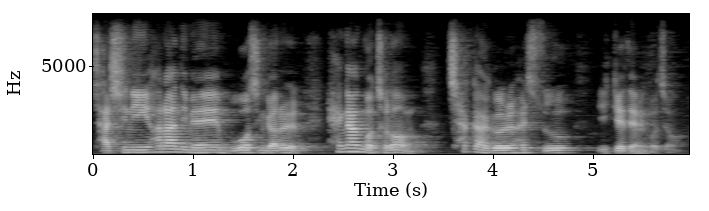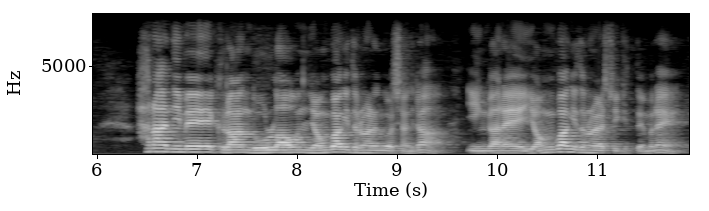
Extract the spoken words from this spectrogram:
자신이 하나님의 무엇인가를 행한 것처럼 착각을 할 수 있게 되는 거죠. 하나님의 그러한 놀라운 영광이 드러나는 것이 아니라 인간의 영광이 드러날 수 있기 때문에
